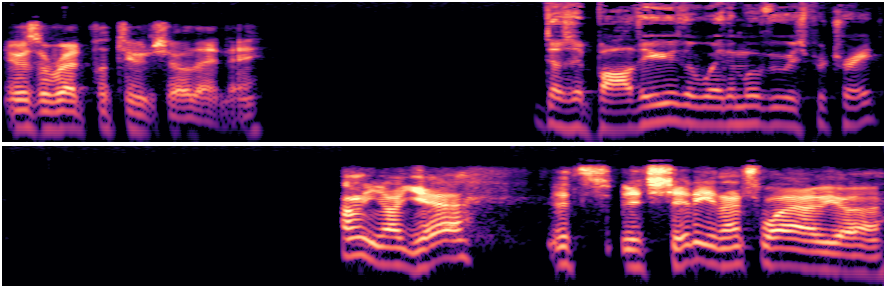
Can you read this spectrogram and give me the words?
It was a Red Platoon show that day. Does it bother you the way the movie was portrayed? I mean, uh, yeah, it's it's shitty, and that's why I uh,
